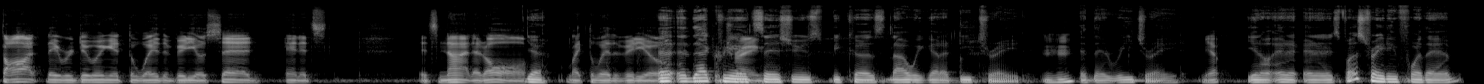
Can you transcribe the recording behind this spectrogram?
thought they were doing it the way the video said, and it's, it's not at all. Yeah. Like the way the video. and, and that portraying. creates issues because now we got a detrade Mhm. and then retrade. Yep. You know, and and it's frustrating for them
